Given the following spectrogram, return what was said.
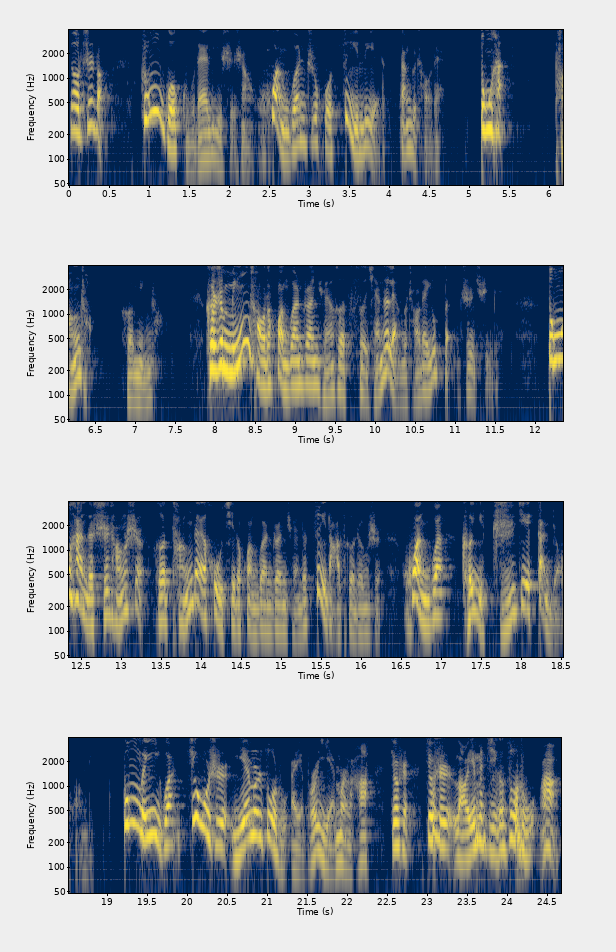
要知道，中国古代历史上宦官之祸最烈的三个朝代，东汉、唐朝和明朝。可是明朝的宦官专权和此前的两个朝代有本质区别。东汉的十常侍和唐代后期的宦官专权的最大特征是，宦官可以直接干掉皇帝。宫门一关，就是爷们儿做主，哎，也不是爷们儿了哈，就是就是老爷们几个做主啊。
